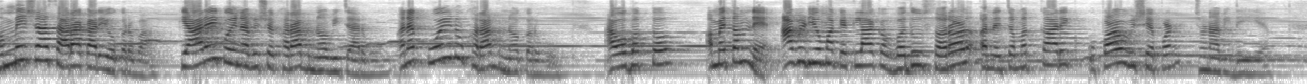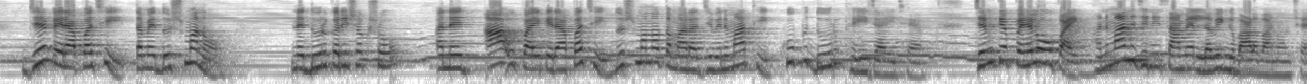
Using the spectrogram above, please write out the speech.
હંમેશા સારા કાર્યો કરવા, ક્યારેય કોઈના વિશે ખરાબ ન વિચારવું અને કોઈનું ખરાબ ન કરવું. આવો ભક્તો, અમે તમને આ વિડીયોમાં કેટલાક વધુ સરળ અને ચમત્કારિક ઉપાયો વિશે પણ જણાવી દઈએ. જે કર્યા પછી તમે દુશ્મનો ને દૂર કરી શકશો અને આ ઉપાય કર્યા પછી દુશ્મનો તમારા જીવનમાંથી ખૂબ દૂર થઈ જાય છે. જેમ કે પહેલો ઉપાય, હનુમાનજીની સામે લવિંગ બાળવાનો છે.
